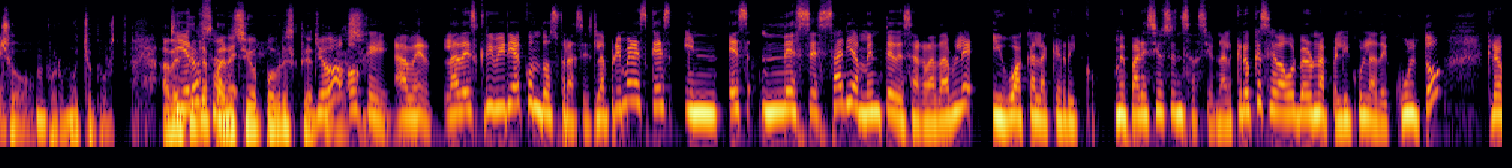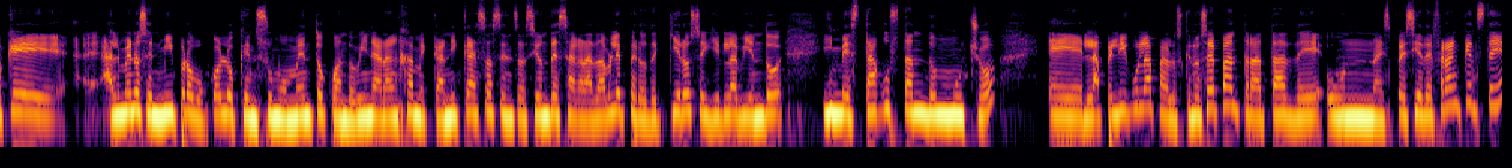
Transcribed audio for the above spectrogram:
mucho, por mucho, por A ver, Quiero ¿qué te saber- pareció, pobres Yo, criaturas? ok, a ver, la describiría con dos frases. La primera es que es, in- es necesariamente desagradable y guacala que rico. Me pareció sensacional. Creo que se va a volver una película de culto. Creo que eh, al menos en mí provocó lo que en su momento cuando vi Naranja Mecánica, esa sensación desagradable, pero de quiero seguirla viendo y me está gustando mucho. Eh, la película, para los que no sepan, trata de una especie de Frankenstein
